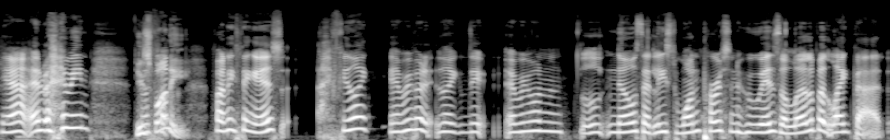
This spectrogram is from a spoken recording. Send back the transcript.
Yeah. And I mean, he's the fu- funny. funny thing is, I feel like everybody, like the, everyone l- knows at least one person who is a little bit like that.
